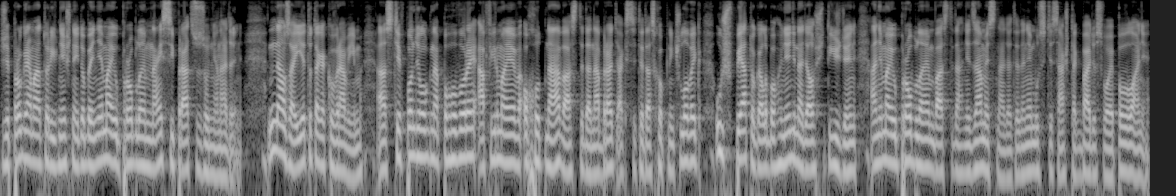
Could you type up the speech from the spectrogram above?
že programátori v dnešnej dobe nemajú problém nájsť si prácu zo dňa na deň. Naozaj, je to tak ako vravím. Ste v pondelok na pohovore a firma je ochotná vás teda nabrať, ak ste teda schopný človek, už v piatok alebo hneď na ďalší týždeň a nemajú problém vás teda hneď zamestnať a teda nemusíte sa až tak báť o svoje povolanie.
